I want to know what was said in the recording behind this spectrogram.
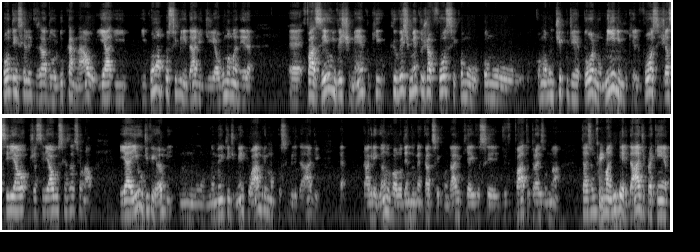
potencializador do canal e, a, e, e, com a possibilidade de alguma maneira é, fazer um investimento que, que o investimento já fosse como, como, como algum tipo de retorno mínimo que ele fosse já seria já seria algo sensacional E aí o Deep Hub, no, no meu entendimento, abre uma possibilidade, é, agregando valor dentro do mercado secundário, que aí você, de fato, traz uma, traz um, uma liberdade para quem é,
